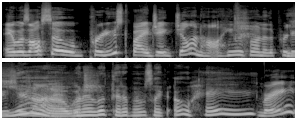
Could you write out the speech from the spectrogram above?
It was also produced by Jake Gyllenhaal. He was one of the producers Yeah. on it. when I looked that up, I was like, oh hey, right?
